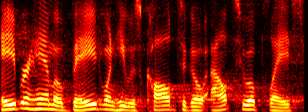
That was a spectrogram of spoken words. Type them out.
Abraham obeyed when he was called to go out to a place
